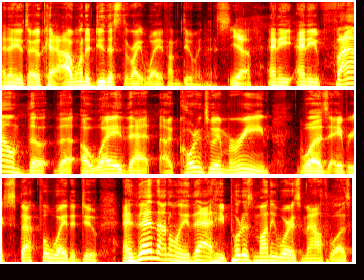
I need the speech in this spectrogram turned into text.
And then he was like, "Okay, I want to do this the right way if I'm doing this." Yeah. and he and he found the the a way that, according to a Marine, was a respectful way to do. And then not only that, he put his money where his mouth was,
